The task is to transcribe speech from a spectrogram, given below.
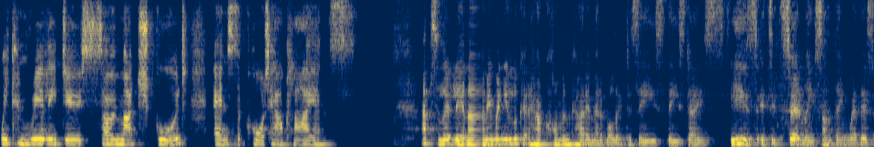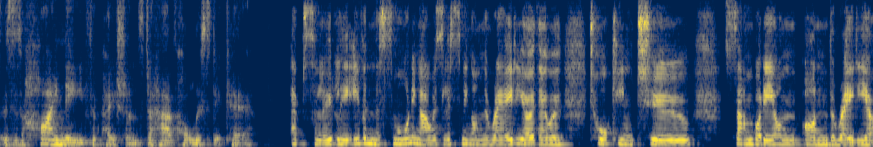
we can really do so much good and support our clients. Absolutely. And I mean, when you look at how common cardiometabolic disease these days is, it's, it's certainly something where there's, there's a high need for patients to have holistic care. Absolutely. Even this morning, I was listening on the radio. They were talking to somebody on, on the radio,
